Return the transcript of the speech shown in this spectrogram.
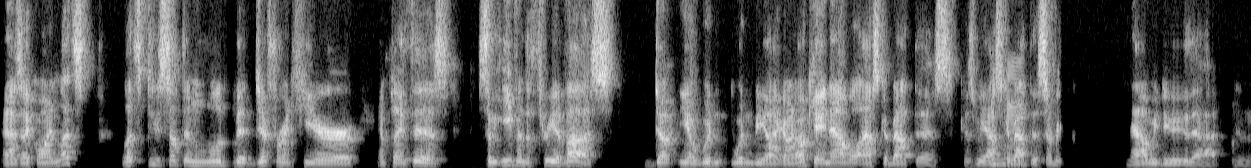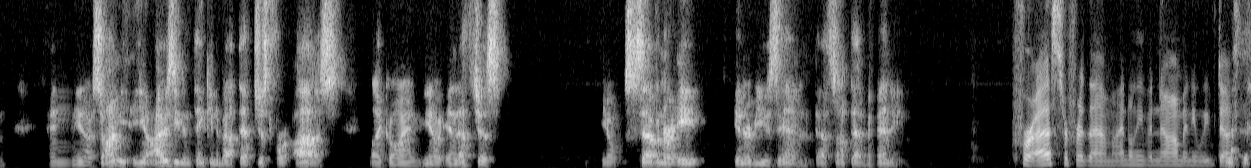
And I was like going, let's let's do something a little bit different here and play this. So even the three of us don't, you know, wouldn't wouldn't be like okay, now we'll ask about this because we ask Mhm. about this every. Now we do that, and and you know, so I'm, you know, I was even thinking about that just for us, like going, you know, and that's just, you know, seven or eight interviews in. That's not that many. For us or for them? I don't even know how many we've done. We've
